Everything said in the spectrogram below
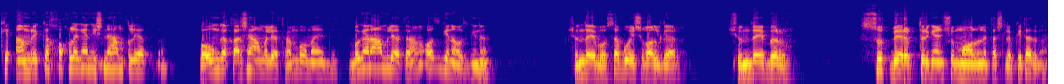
ki Amerika xohlagan ishni ham qilyapti va unga qarshi amaliyot ham bo'lmaydi. Bo'lgan amaliyot ham ozgina ozgina. Shunday bo'lsa bu ishg'olgar shunday bir sud berib turgan shu molni tashlab ketadimi?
